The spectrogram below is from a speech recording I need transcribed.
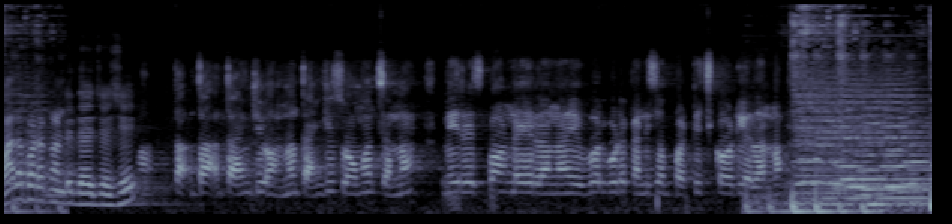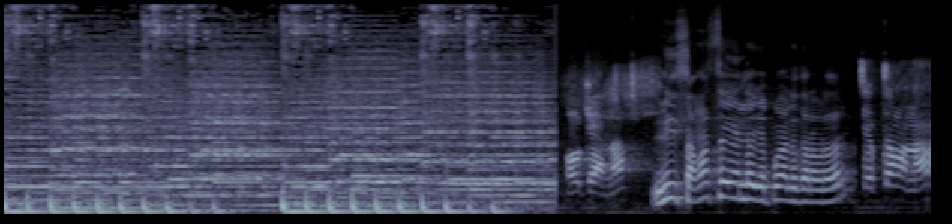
బాధపడకండి దయచేసి. థ్యాంక్ యూ అన్న థ్యాంక్ యూ సో మచ్ అన్న. మీరు రెస్పాండ్ అయ్యారు అన్న ఎవరు కూడా కనీసం పట్టించుకోవట్లేదు అన్న. ఓకే అన్న. మీ సమస్య ఏందో చెప్పగలుగుతారా బ్రదర్? చెప్తామన్నా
